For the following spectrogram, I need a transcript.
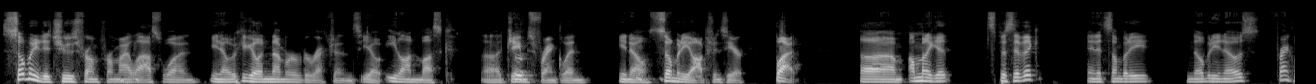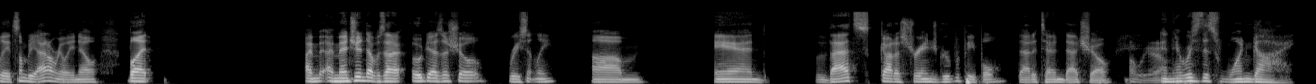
so many to choose from for my last one. You know, we could go a number of directions. You know, Elon Musk, uh, James Franklin. You know, so many options here. But um, I'm gonna get specific, and it's somebody nobody knows. Frankly, it's somebody I don't really know. But I, I mentioned I was at an ODESZA show recently, um, and that's got a strange group of people that attend that show. Oh yeah. And there was this one guy.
